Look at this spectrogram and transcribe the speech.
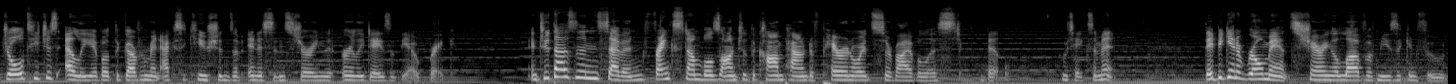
Joel teaches Ellie about the government executions of innocents during the early days of the outbreak. In 2007, Frank stumbles onto the compound of paranoid survivalist Bill, who takes him in. They begin a romance, sharing a love of music and food.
